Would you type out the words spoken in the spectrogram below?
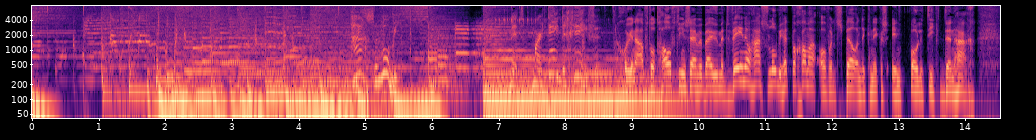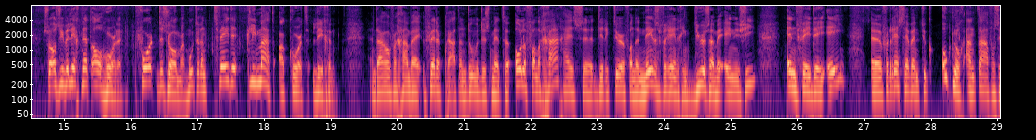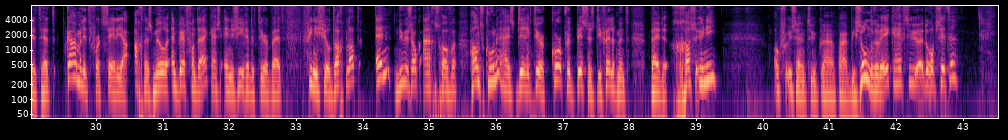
Lobby. Met Martijn de Geven. Goedenavond, tot half tien zijn we bij u met WNL Haagse Lobby... het programma over het spel en de knikkers in Politiek Den Haag. Zoals u wellicht net al hoorde, voor de zomer moet er een tweede klimaatakkoord liggen. En daarover gaan wij verder praten. En dat doen we dus met uh, Olaf van der Gaag. Hij is uh, directeur van de Nederlandse Vereniging Duurzame Energie, NVDE. Uh, voor de rest hebben we natuurlijk ook nog aan tafel zitten... het Kamerlid voor het CDA Agnes Mulder en Bert van Dijk. Hij is energieredacteur bij het Financieel Dagblad. En nu is ook aangeschoven Hans Koenen. Hij is directeur Corporate Business Development bij de Gasunie. Ook voor u zijn natuurlijk een paar bijzondere weken. Heeft u erop zitten?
